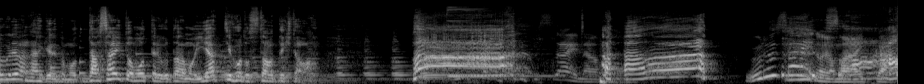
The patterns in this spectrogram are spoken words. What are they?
直ではないけれどもダサいと思ってることはもう嫌っていうほど伝わってきたわ。あうるさいなあううるさいのよ毎回。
